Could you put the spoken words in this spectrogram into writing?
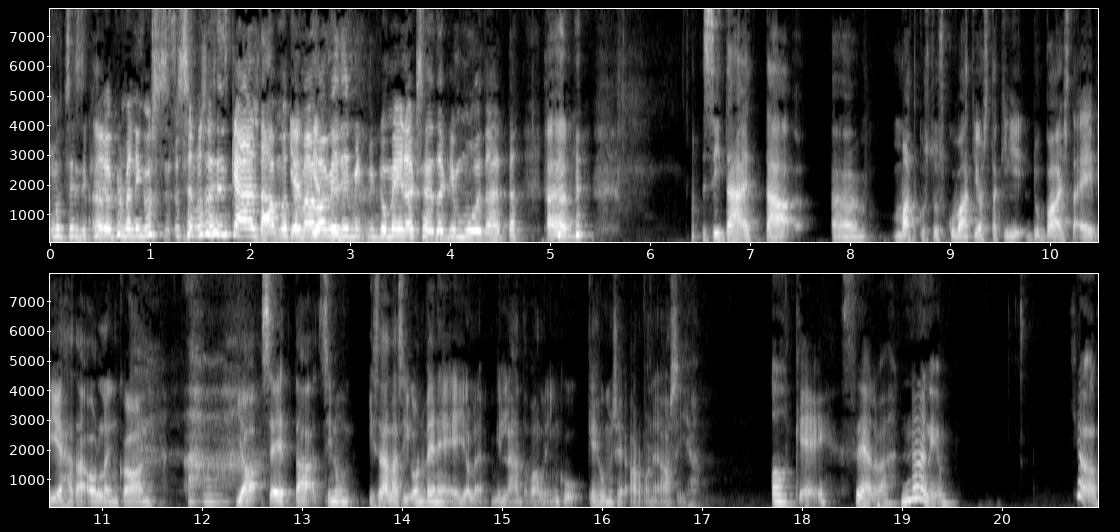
Mutta siis kyllä, kyllä mä niinku sen osaisin kääntää, mutta Jep, mä jep, vaan jep. mietin, mi- niinku meinaatko jotakin muuta, että... Ö, sitä, että ö, matkustuskuvat jostakin Dubaista ei viehätä ollenkaan. Ja se, että sinun isälläsi on vene, ei ole millään tavalla niin kuin kehumisen arvoinen asia. Okei, okay, selvä. No niin. Joo.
